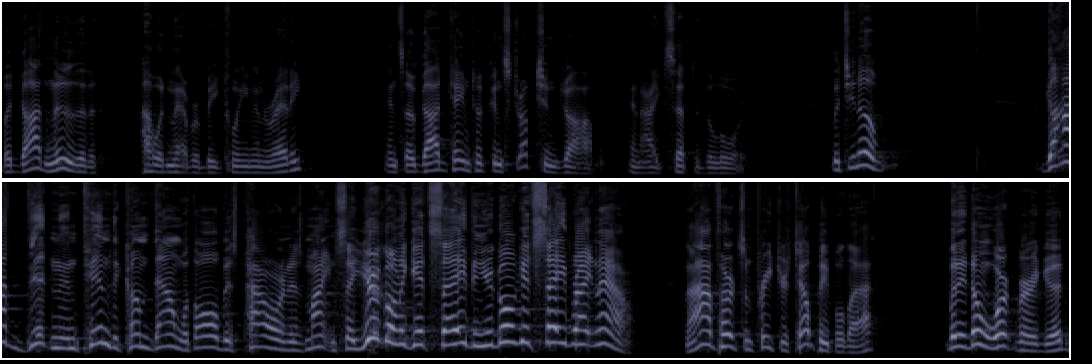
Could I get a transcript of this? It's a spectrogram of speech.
But God knew that I would never be clean and ready. And so God came to a construction job and I accepted the Lord. But you know, God didn't intend to come down with all of his power and his might and say, You're going to get saved and you're going to get saved right now. Now, I've heard some preachers tell people that, but it don't work very good.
